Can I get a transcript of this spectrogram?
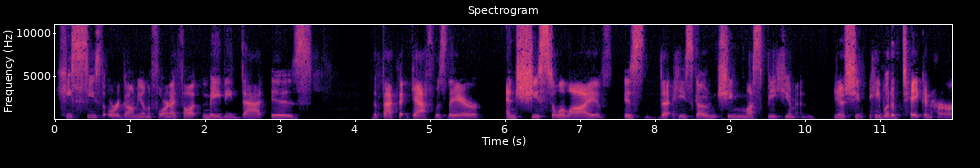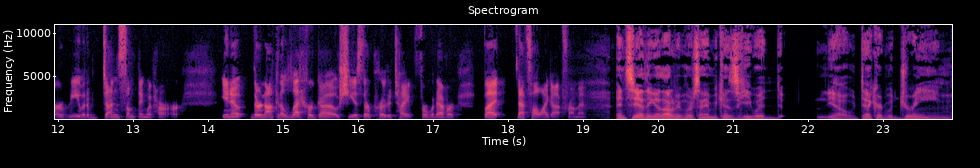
he sees the origami on the floor and I thought maybe that is the fact that Gaff was there and she's still alive is that he's going she must be human. You know, she he would have taken her, he would have done something with her you know they're not going to let her go she is their prototype for whatever but that's all i got from it And see, I think a lot of people are saying because he would, you know, Deckard would dream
